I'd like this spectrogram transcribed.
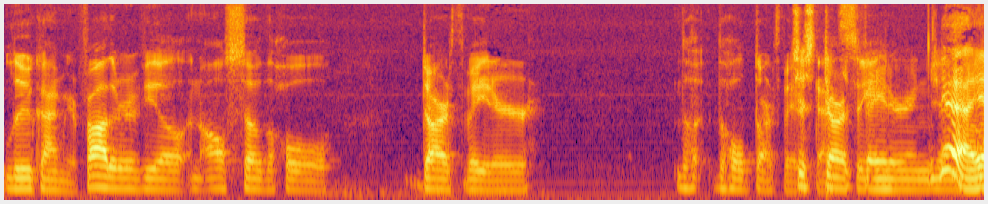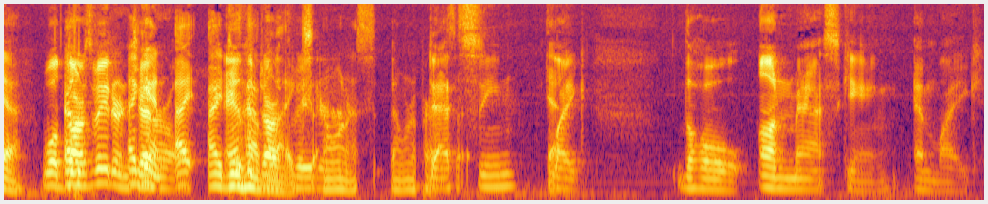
Luke, I'm your father reveal, and also the whole Darth Vader, the the whole Darth Vader, Just death Darth scene. Vader in yeah, general. yeah. Well, Um, Darth Vader in again, general, I, I do and the have Darth likes. Vader I want to. I want to death scene, Yeah. like the whole unmasking and like,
